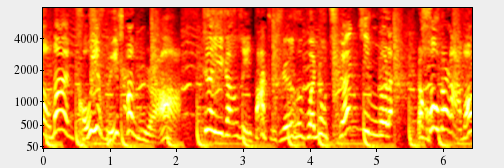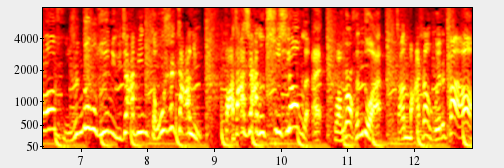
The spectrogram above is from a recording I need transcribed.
老曼头一回唱歌啊，这一张嘴把主持人和观众全惊着了。然后后边俩王老土是怒嘴女嘉宾都是渣女，把大家都气笑了。哎，广告很短，咱马上回来看啊。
